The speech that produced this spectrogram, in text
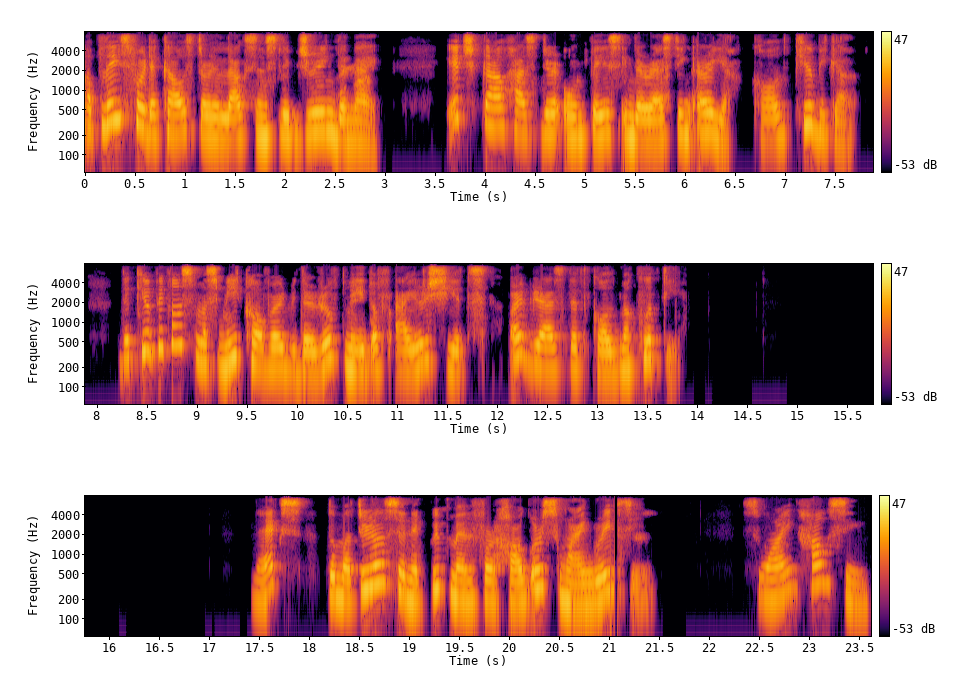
A place for the cows to relax and sleep during the night. Each cow has their own place in the resting area, called cubicle. The cubicles must be covered with a roof made of iron sheets or grass that called makuti. Next, the materials and equipment for hog or swine raising. Swine housing,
